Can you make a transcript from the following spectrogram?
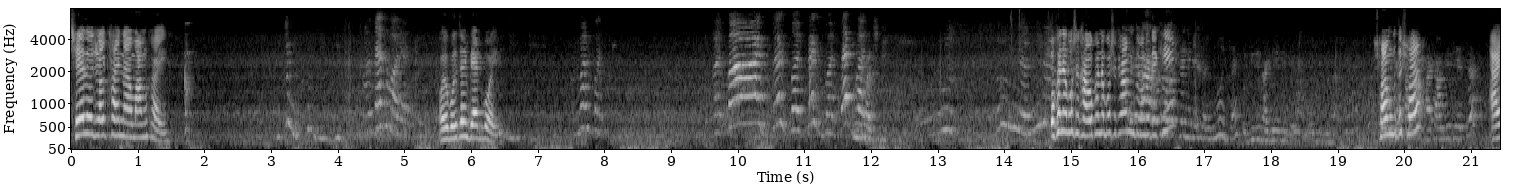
ছেড়ে দেবো জল খায় না মাম খায়। ওই বলছে আমি ব্যাড বয়। ওখানে বসে খাও ওখানে বসে খাও আমি তোমাকে দেখি। আর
